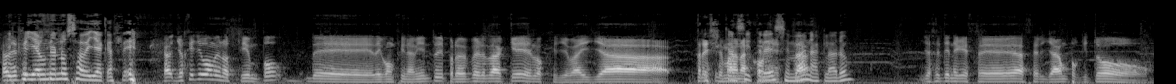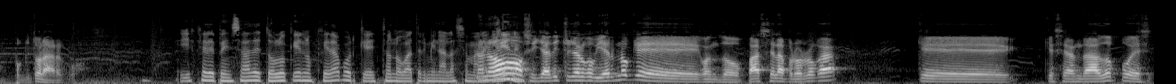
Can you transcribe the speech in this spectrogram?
Claro, Es que ya uno no sabe ya qué hacer. Claro, Yo es que llevo menos tiempo de, de confinamiento, pero es verdad que los que lleváis ya tres Que semanas Casi con tres esta, semanas, claro. ya se tiene que hacer, hacer ya un poquito, un poquito largo. Y es que de pensar de todo lo que nos queda porque esto no va a terminar la No, semana que no, viene. si ya ha dicho ya el gobierno que cuando pase la prórroga que, que se han dado, pues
